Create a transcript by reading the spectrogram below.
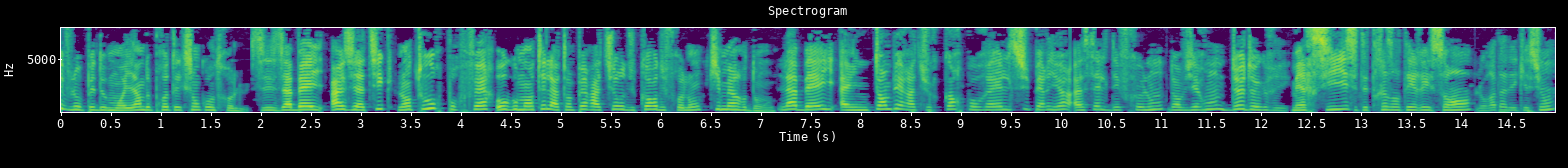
développé de moyens de protection contre lui. Ces abeilles asiatiques l'entourent pour faire augmenter la température du corps du frelon qui meurt donc. L'abeille a une température corporelle supérieure à celle des frelons d'environ 2 degrés. Merci, c'était très intéressant. Laura, t'as des questions?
